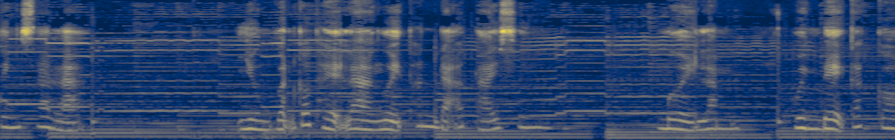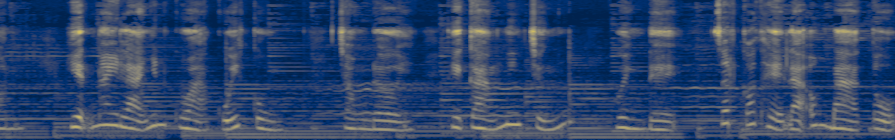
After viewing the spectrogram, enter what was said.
sinh xa lạ. Nhưng vẫn có thể là người thân đã tái sinh. 15 huynh đệ các con hiện nay là nhân quả cuối cùng. Trong đời thì càng minh chứng huynh đệ rất có thể là ông bà tổ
